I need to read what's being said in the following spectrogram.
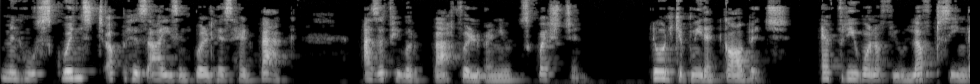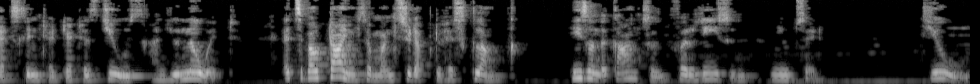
Minho squinched up his eyes and pulled his head back, as if he were baffled by Newt's question. Don't give me that garbage. Every one of you loved seeing that slinthead get his dues, and you know it. It's about time someone stood up to his klunk. He's on the council for a reason, Newt said. Dude,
